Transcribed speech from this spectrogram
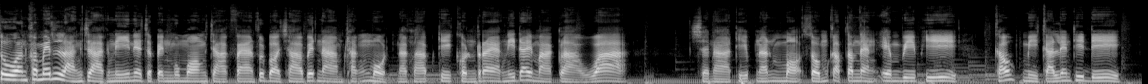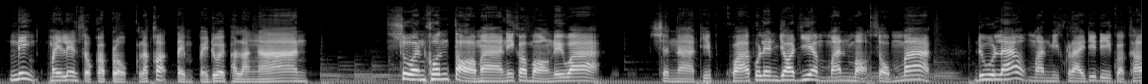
ส่วนคอมเมนต์หลังจากนี้เนี่ยจะเป็นมุมมองจากแฟนฟุตบอลชาวเวียดนามทั้งหมดนะครับ ที่คนแรกนี้ได้มากล่าวว่า ชนาทิพนั้นเหมาะสมกับตำแหน่ง MVP เขามีการเล่นที่ดี นิ่งไม่เล่นสกรปรก แล้วก็เต็มไปด้วยพลังงาน ส่วนคนต่อมานี่ก็มองได้ว่า ชนาทิพย์คว้าผู้เล่นยอดเยี่ยมมันเหมาะสมมาก ดูแล้วมันมีใครที่ดีกว่าเขา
